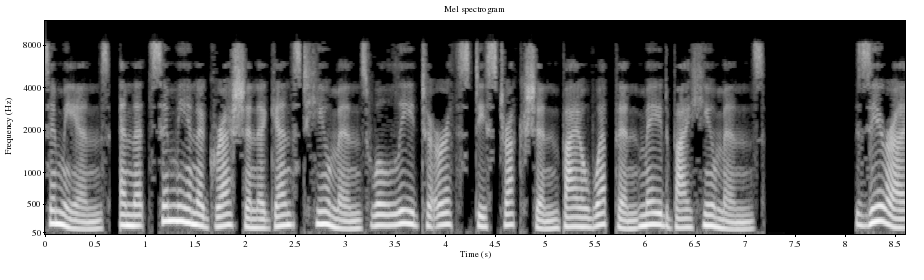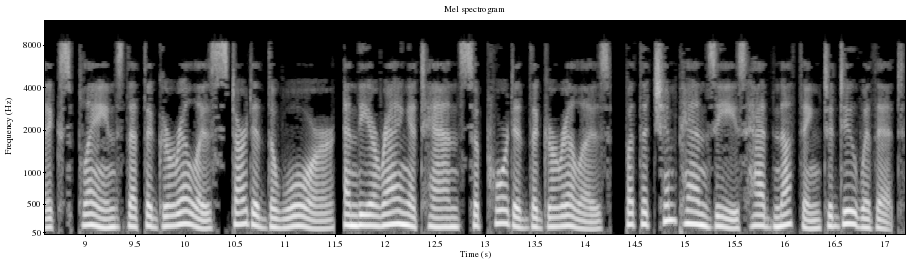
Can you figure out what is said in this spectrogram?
simians, and that simian aggression against humans will lead to Earth's destruction by a weapon made by humans. Zira explains that the gorillas started the war, and the orangutans supported the gorillas, but the chimpanzees had nothing to do with it.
